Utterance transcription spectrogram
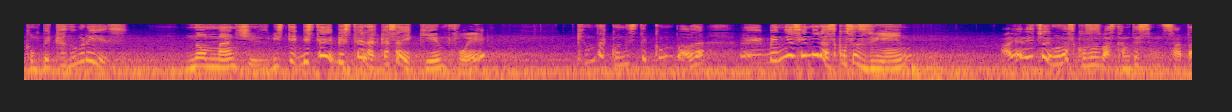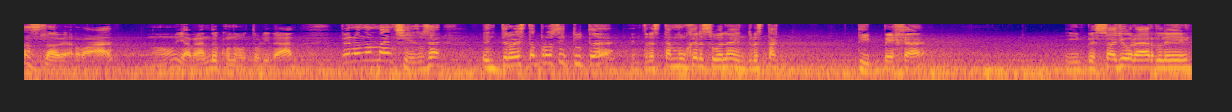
con pecadores. No manches, ¿viste, viste, viste la casa de quién fue? ¿qué onda con este compa? O sea, eh, venía haciendo las cosas bien. Había dicho algunas cosas bastante sensatas, la verdad, Y hablando con autoridad. Pero no manches, o sea, entró esta prostituta, entró esta mujerzuela, entró esta tipeja. Y empezó a llorarle.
